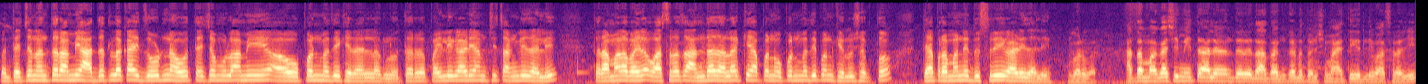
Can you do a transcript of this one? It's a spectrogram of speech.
पण त्याच्यानंतर आम्ही आदतला काही जोड नव्हत त्याच्यामुळं आम्ही ओपनमध्ये खेळायला लागलो. तर पहिली गाडी आमची चांगली झाली. तर आम्हाला पहिला वासराचा अंदाज आला की आपण ओपनमध्ये पण खेळू शकतो. त्याप्रमाणे दुसरी गाडी झाली. बरोबर. आता मगाशी मी इथं आल्यानंतर दादांकडे थोडीशी माहिती घेतली वासराची.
